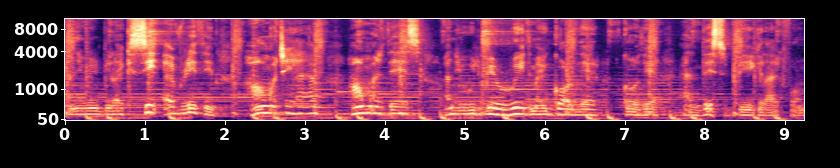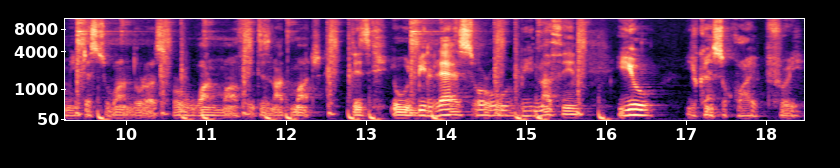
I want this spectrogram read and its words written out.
and you will be like see everything, how much I have, how much this, and you will be read my goal there, go there, and this big like for me just one dollars for one month. It is not much. It is it will be less or will be nothing. You you can subscribe free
